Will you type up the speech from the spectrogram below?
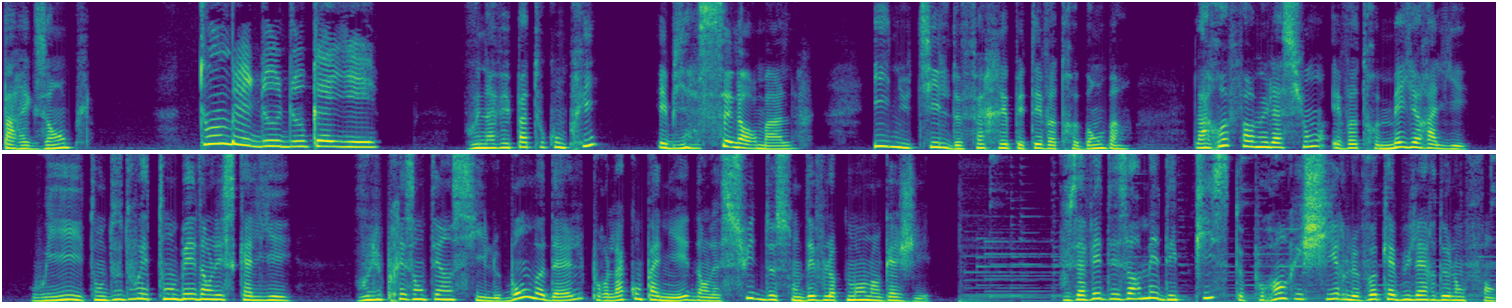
Par exemple, Tombez doudou cahier. Vous n'avez pas tout compris? Eh bien, c'est normal. Inutile de faire répéter votre bambin. La reformulation est votre meilleur allié. Oui, ton doudou est tombé dans l'escalier. Vous lui présentez ainsi le bon modèle pour l'accompagner dans la suite de son développement langagier. Vous avez désormais des pistes pour enrichir le vocabulaire de l'enfant,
